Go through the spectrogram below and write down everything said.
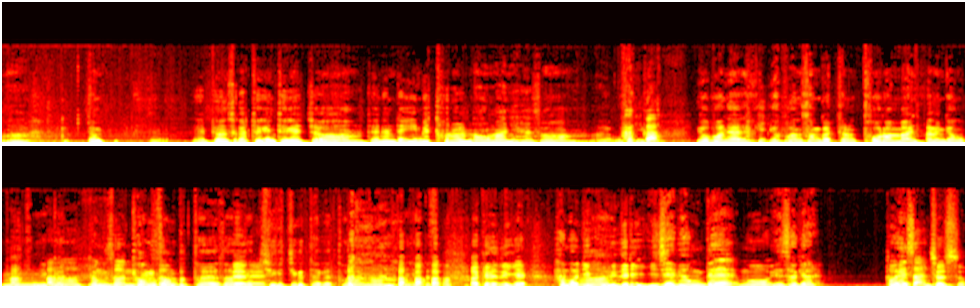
어, 좀 변수가 되긴 되겠죠. 되는데 이미 토론을 너무 많이 해서 각각 요번에 요번 선거처럼 토론 많이 하는 경우 봤습니까? 아, 경선 경선부터 해서. 그냥 지긋지긋하게 토론 너무 많이 해서 아 그래도 이게 한번 이 아. 국민들이 이재명 대 뭐 윤석열 더해서 안철수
